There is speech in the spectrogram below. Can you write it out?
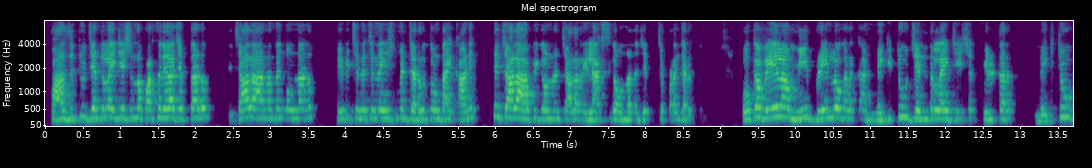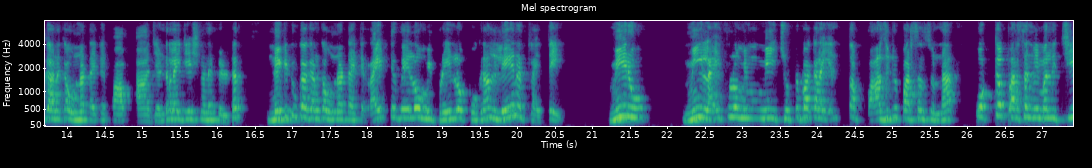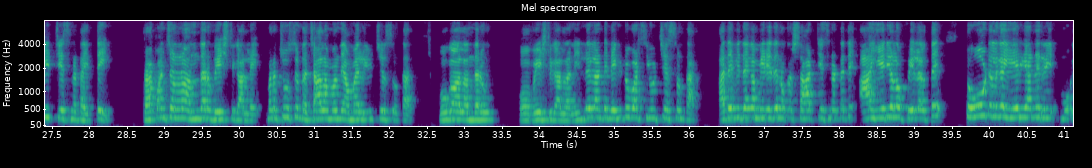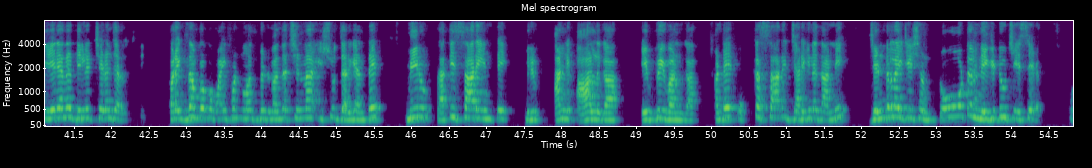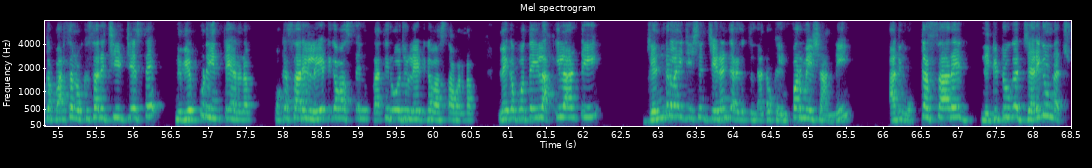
పాజిటివ్ జనరలైజేషన్లో పర్సన్ ఎలా చెప్తాడు? చాలా ఆనందంగా ఉన్నాను. మేబీ చిన్న చిన్న ఇన్స్ట్రుమెంట్ జరుగుతుంటాయి కానీ నేను చాలా హ్యాపీగా ఉన్నాను చాలా రిలాక్స్గా ఉన్నాను అని చెప్పి చెప్పడం జరుగుతుంది. ఒకవేళ మీ బ్రెయిన్లో గనక నెగిటివ్ జనరలైజేషన్ ఫిల్టర్ నెగిటివ్ కనుక ఉన్నట్టయితే ఆ జనరలైజేషన్ అనే ఫిల్టర్ నెగిటివ్గా గనక ఉన్నట్టయితే రైట్ వేలో మీ బ్రెయిన్లో ప్రోగ్రామ్ లేనట్లయితే మీరు మీ లైఫ్లో మీ చుట్టుపక్కల ఎంత పాజిటివ్ పర్సన్స్ ఉన్నా ఒక్క పర్సన్ మిమ్మల్ని చీట్ చేసినట్టయితే ప్రపంచంలో అందరు వేస్ట్ గాళ్ళే. మనం చూస్తుంటాం చాలా మంది అమ్మాయిలు యూజ్ చేస్తుంటారు. మొగాళ్ళందరూ ఓ వేస్ట్ గాళ్ళని. ఇలాంటి నెగిటివ్ వర్డ్స్ యూజ్ చేస్తుంటారు. అదే విధంగా మీరు ఏదైనా ఒక స్టార్ట్ చేసినట్టయితే ఆ ఏరియాలో ఫెయిల్ అవుతే టోటల్గా ఏరియానే ఏరియానే డిలీట్ చేయడం జరుగుతుంది. ఫర్ ఎగ్జాంపుల్ ఒక వైఫ్ అండ్ హస్బెండ్ మధ్య చిన్న ఇష్యూస్ జరిగాయంటే మీరు ప్రతిసారి ఇంతే మీరు అన్ని ఆల్గా ఎవ్రీ వన్గా అంటే ఒక్కసారి జరిగిన దాన్ని జనరలైజేషన్ టోటల్ నెగిటివ్ చేసేయడం. ఒక పర్సన్ ఒకసారి చీట్ చేస్తే నువ్వు ఎప్పుడు ఇంతే అనడం. ఒకసారి లేట్గా వస్తే నువ్వు ప్రతిరోజు లేట్గా వస్తావనడం లేకపోతే ఇలా ఇలాంటి జనరలైజేషన్ చేయడం జరుగుతుంది. అంటే ఒక ఇన్ఫర్మేషన్ని అది ఒక్కసారే నెగిటివ్గా జరిగి ఉండొచ్చు.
